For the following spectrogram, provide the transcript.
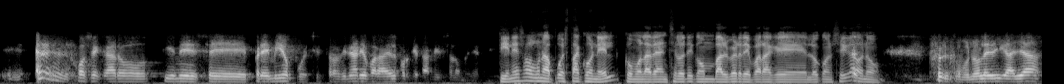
eh, José Caro tiene ese premio, pues extraordinario para él porque también se lo merece. ¿Tienes alguna apuesta con él, como la de Ancelotti con Valverde, para que lo consiga o no? pues como no le diga ya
